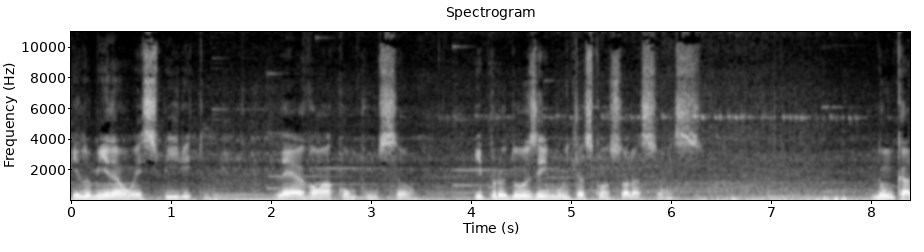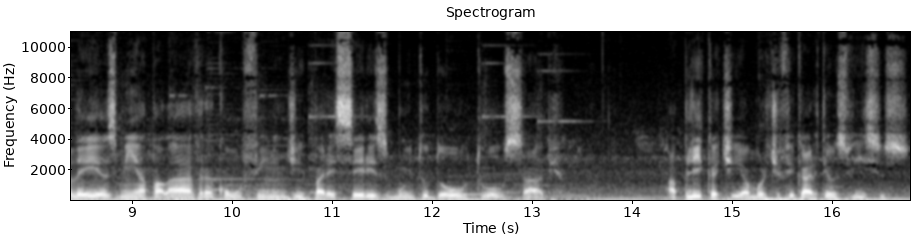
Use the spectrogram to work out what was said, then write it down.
iluminam o espírito, levam à compunção e produzem muitas consolações. Nunca leias minha palavra com o fim de pareceres muito douto ou sábio. Aplica-te a mortificar teus vícios,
